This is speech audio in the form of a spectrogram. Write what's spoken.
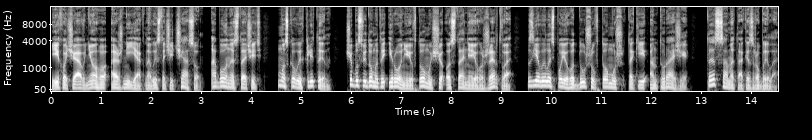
і, хоча в нього аж ніяк не вистачить часу або не стачить мозкових клітин, щоб усвідомити іронію в тому, що остання його жертва з'явилась по його душу в тому ж такі антуражі, те саме так і зробила.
